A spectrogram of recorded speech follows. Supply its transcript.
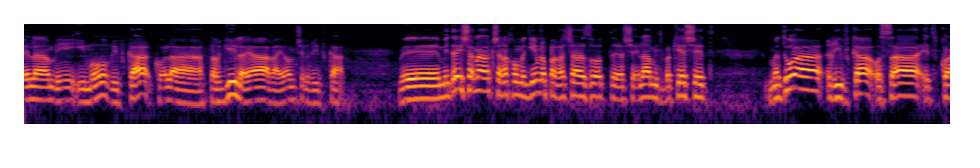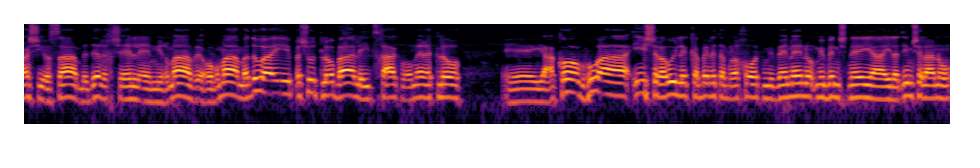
אלא מאימו רבקה, כל התרגיל היה הרעיון של רבקה. ומדי שנה כשאנחנו מגיעים לפרשה הזאת, השאלה המתבקשת, מדוע רבקה עושה את מה שהיא עושה בדרך של מרמה ועורמה? מדוע היא פשוט לא באה ליצחק ואומרת לו, יעקב הוא האיש שראוי לקבל את הברכות מבינינו, מבין שני הילדים שלנו?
